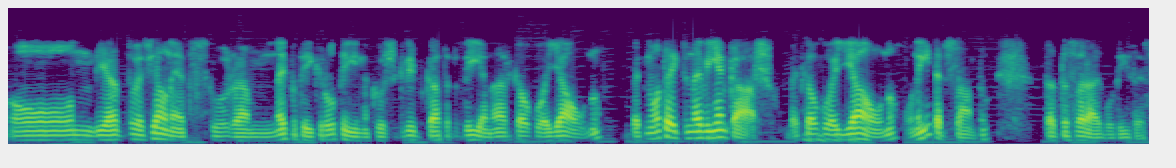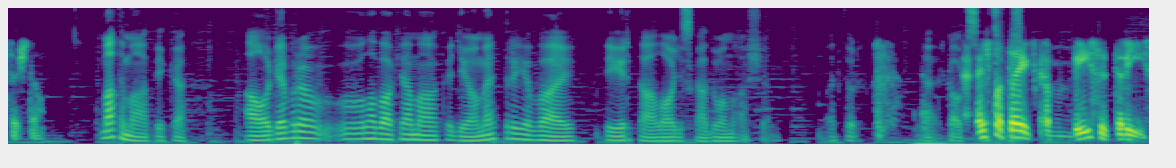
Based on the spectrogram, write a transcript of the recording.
Un, ja tu esi jaunietis, kuram nepatīk rutīna, kurš grib katru dienu ar kaut ko jaunu, bet noteikti ne vienkāršu, bet kaut ko jaunu un interesantu, tad tas varētu būt īstais ceļš tev. Matemātika, algebra labāk jāmāka, geometrija vai tīri tā loģiskā domāšana? Tur, jā, es pat teiktu, ka visi trīs.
